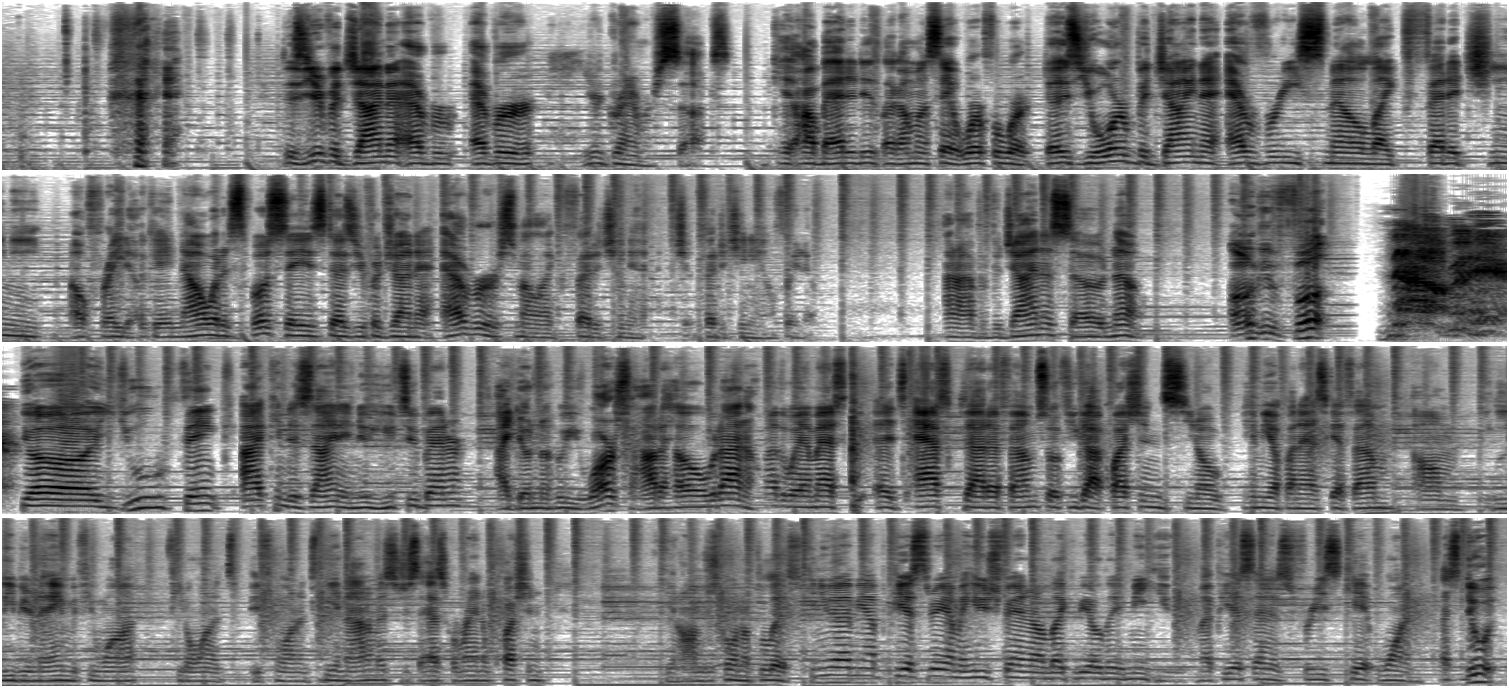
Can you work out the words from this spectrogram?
Does your vagina ever, ever, your grammar sucks. Okay, how bad it is? Like, I'm gonna say it word for word. Does your vagina ever smell like fettuccine alfredo? Okay, now what it's supposed to say is, does your vagina ever smell like fettuccine, fettuccine alfredo? I don't have a vagina, so no. I don't give a fuck. Now I'm in here! Uh, you think I can design a new YouTube banner? I don't know who you are, so how the hell would I know? By the way, I'm ask it's ask.fm, so if you got questions, you know, hit me up on ask.fm. Um, you leave your name if you want. If you don't want it, to, if you want it to be anonymous, just ask a random question. You know, I'm just going up the list. Can you add me on PS3? I'm a huge fan. I'd like to be able to meet you. My PSN is FreezeKit1. Let's do it.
